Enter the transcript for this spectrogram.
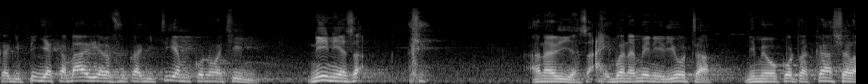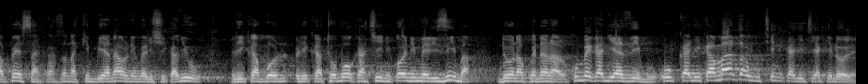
kajipija kabali, alafu kajitia mkono wa chini. Nini sasa analia. Ai bwana, mimi niliota nimeokota kasha la pesa, kasa nakimbia nalo, nimelishika juu likatoboka lika chini, kwa hiyo nimeliziba, ndio nakwenda nalo. Kumbe kajiadhibu, ukajikamata huku chini, kajitia kidole,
